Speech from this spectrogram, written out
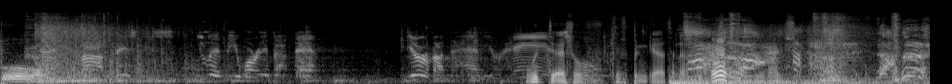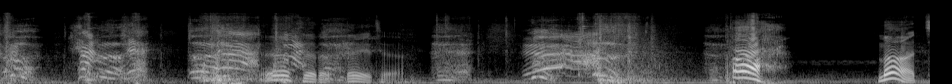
My business. You let me worry about that. You're about to have your hands ودي اشوف full. كيف بنقاتله اوه معلش يخرب بيته طاح مات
